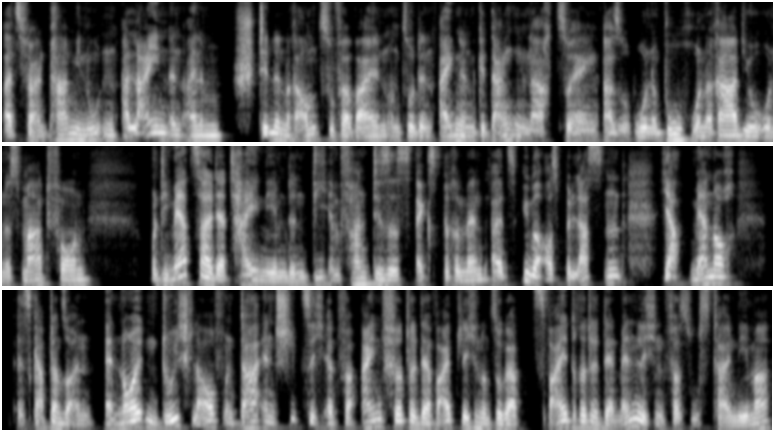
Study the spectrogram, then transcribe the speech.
als für ein paar Minuten allein in einem stillen Raum zu verweilen und so den eigenen Gedanken nachzuhängen. Also ohne Buch, ohne Radio, ohne Smartphone. Und die Mehrzahl der Teilnehmenden, die empfand dieses Experiment als überaus belastend. Ja, mehr noch, es gab dann so einen erneuten Durchlauf und da entschied sich etwa ein Viertel der weiblichen und sogar zwei Drittel der männlichen Versuchsteilnehmer,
